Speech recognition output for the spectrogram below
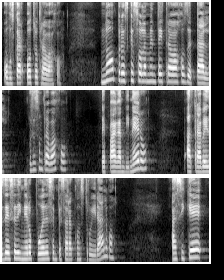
o buscar otro trabajo. No, pero es que solamente hay trabajos de tal. Pues es un trabajo. Te pagan dinero. A través de ese dinero puedes empezar a construir algo. Así que,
